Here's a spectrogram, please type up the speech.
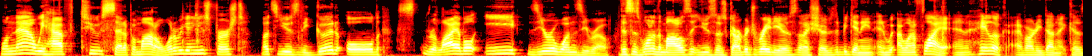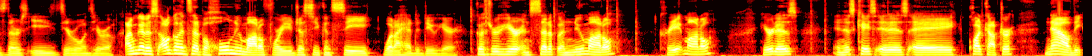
Well, now we have to set up a model. What are we going to use first? Let's use the good old reliable E010. This is one of the models that use those garbage radios that I showed at the beginning, and I want to fly it. And hey, look, I've already done it because there's E010. I'm gonna, I'll go ahead and set up a whole new model for you just so you can see what I had to do here. Go through here and set up a new model, create model. Here it is. In this case, it is a quadcopter. Now, the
